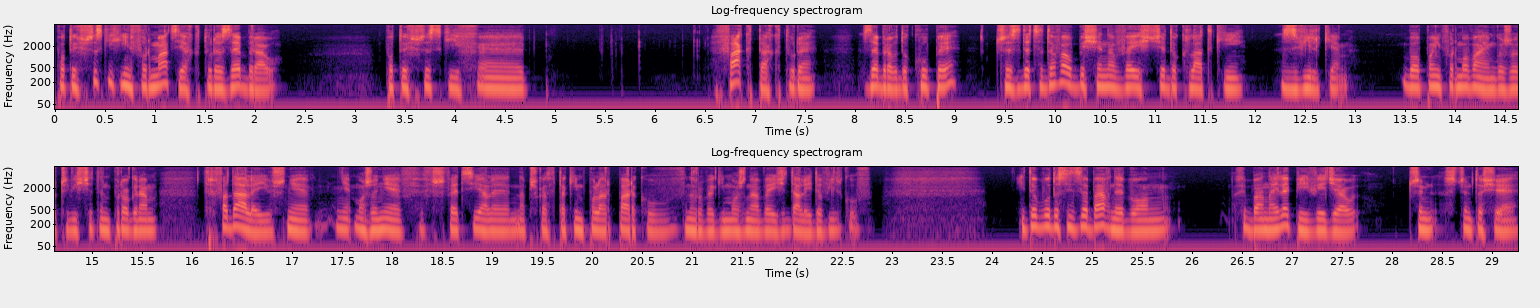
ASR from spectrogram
po tych wszystkich informacjach, które zebrał, po tych wszystkich e, faktach, które zebrał do kupy, czy zdecydowałby się na wejście do klatki z wilkiem? Bo poinformowałem go, że oczywiście ten program trwa dalej, już nie, nie może nie w, w Szwecji, ale na przykład w takim Polar Parku w Norwegii można wejść dalej do wilków. I to było dosyć zabawne, bo on chyba najlepiej wiedział, czym, z czym to się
